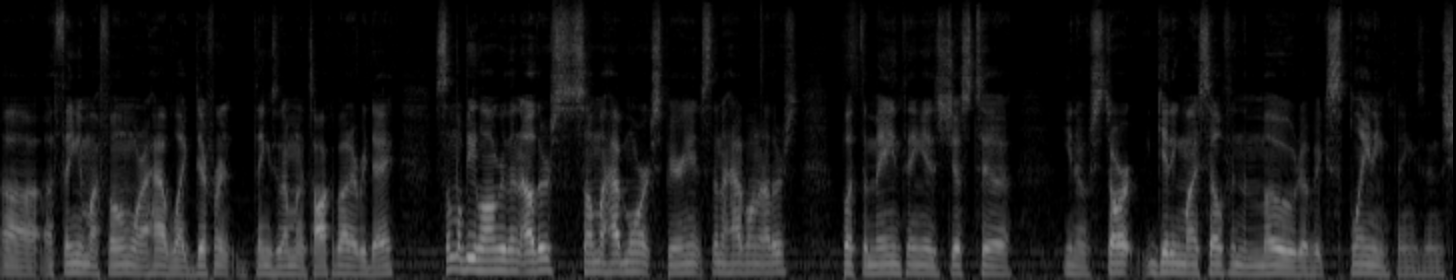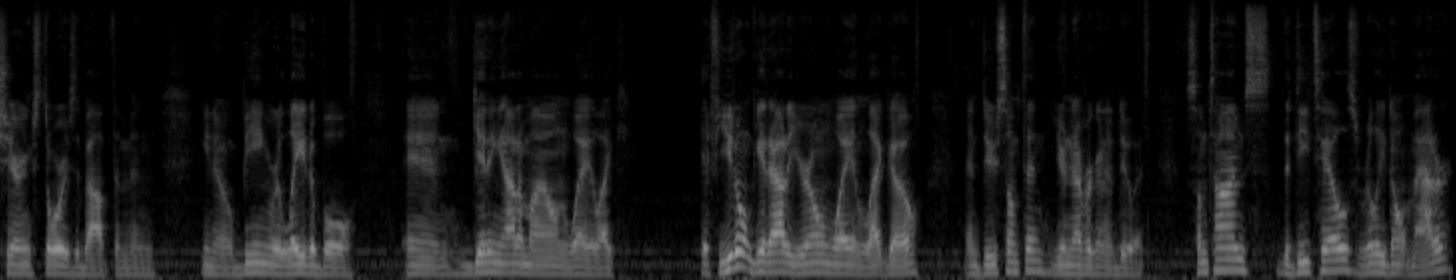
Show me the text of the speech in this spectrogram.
uh, a thing in my phone where I have like different things that I'm going to talk about every day. Some will be longer than others. Some I have more experience than I have on others. But the main thing is just to you know, start getting myself in the mode of explaining things and sharing stories about them and, you know, being relatable and getting out of my own way. Like, if you don't get out of your own way and let go and do something, you're never going to do it. Sometimes the details really don't matter.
